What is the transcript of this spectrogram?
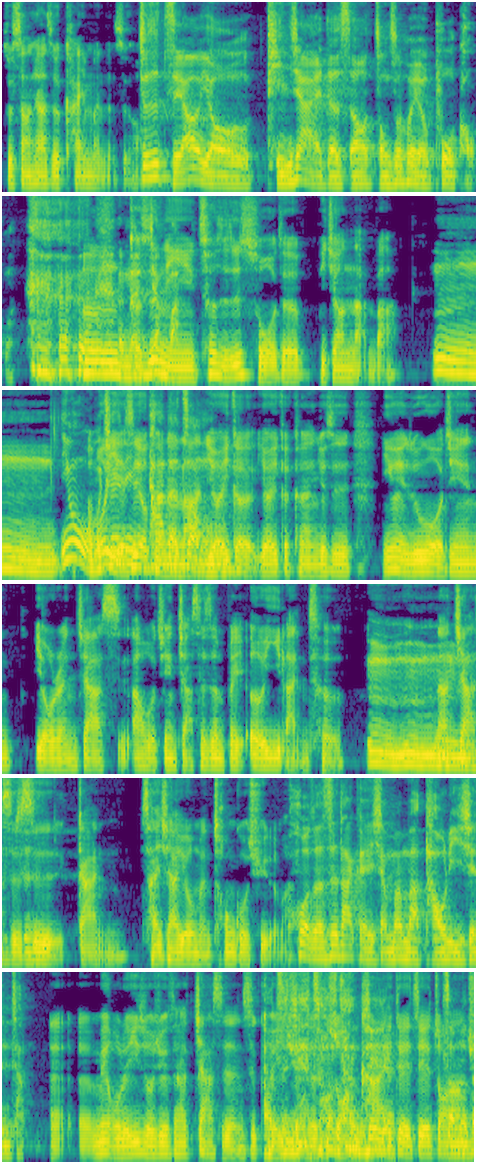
就上下车开门的时候，就是只要有停下来的时候，总是会有破口嘛。嗯，可是你车子是锁着比较难吧？嗯，因为我不也是有可能啦。有一个有一个可能，就是因为如果我今天有人驾驶，啊，我今天假设真被恶意拦车，嗯嗯，那驾驶是敢踩下油门冲过去的嘛？或者是他可以想办法逃离现场。呃呃，没有，我的意思就是他驾驶人是可以选择撞开，对，直接撞上去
